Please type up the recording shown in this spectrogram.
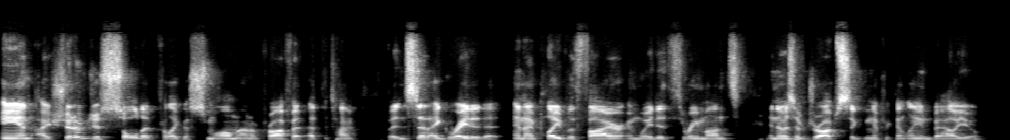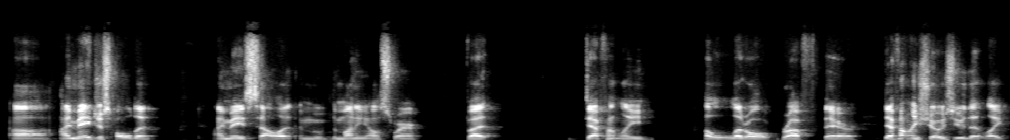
and I should have just sold it for like a small amount of profit at the time but instead I graded it and I played with fire and waited three months, and those have dropped significantly in value. Uh, I may just hold it, I may sell it and move the money elsewhere, but definitely a little rough there. Definitely shows you that like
